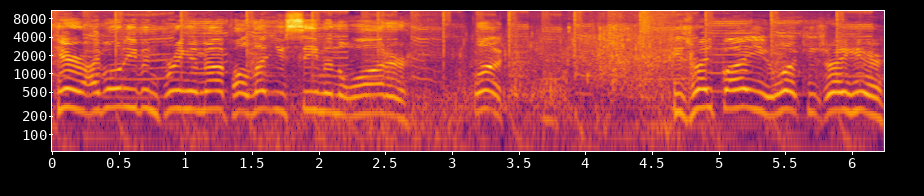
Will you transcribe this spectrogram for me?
Here, I won't even bring him up. I'll let you see him in the water. Look, he's right by you. Look, he's right here.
